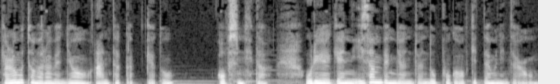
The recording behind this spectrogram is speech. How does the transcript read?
결론부터 말하면요. 안타깝게도 없습니다. 우리에겐 2, 300년 된 노포가 없기 때문인데요.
